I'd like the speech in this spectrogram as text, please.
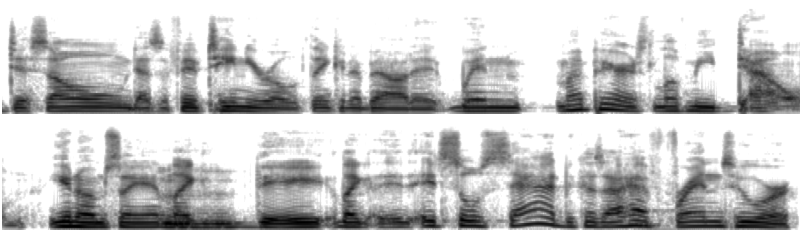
disowned as a 15 year old thinking about it when my parents love me down. You know what I'm saying? Like mm-hmm. they like it- it's so sad because I have friends who are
